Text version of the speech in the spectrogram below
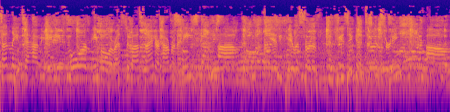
suddenly to have 84 people arrested last night, or however many, um, it, it was sort of confusing and disconcerting. Um,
